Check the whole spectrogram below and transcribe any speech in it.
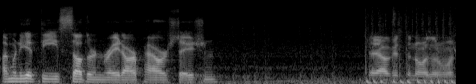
I'm gonna get the southern radar power station. Yeah, I'll get the northern one.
